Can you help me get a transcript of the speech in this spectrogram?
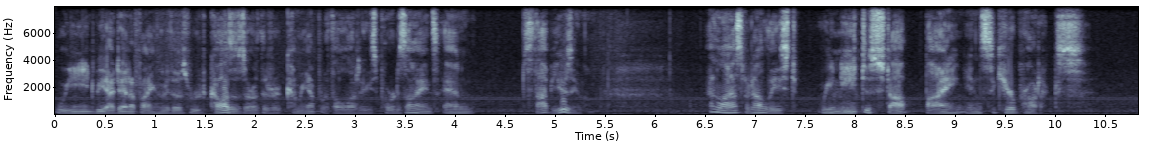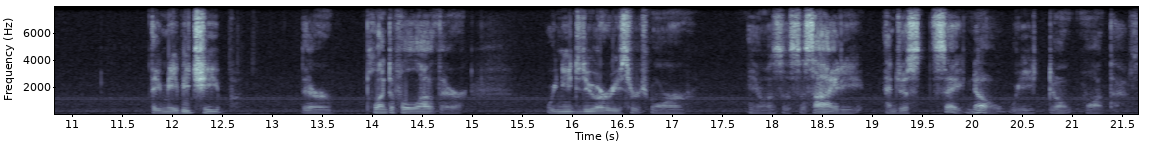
We need to be identifying who those root causes are that are coming up with a lot of these poor designs and stop using them. And last but not least, we need to stop buying insecure products. They may be cheap, they're plentiful out there. We need to do our research more, you know, as a society and just say, no, we don't want that.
